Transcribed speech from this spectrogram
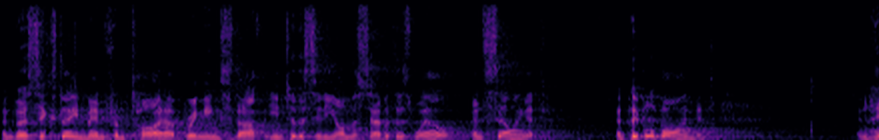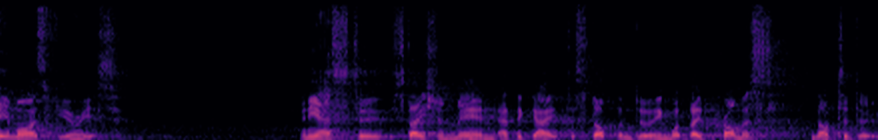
And verse 16 men from Tyre bringing stuff into the city on the Sabbath as well and selling it. And people are buying it. And Nehemiah's furious. And he has to station men at the gate to stop them doing what they'd promised not to do.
